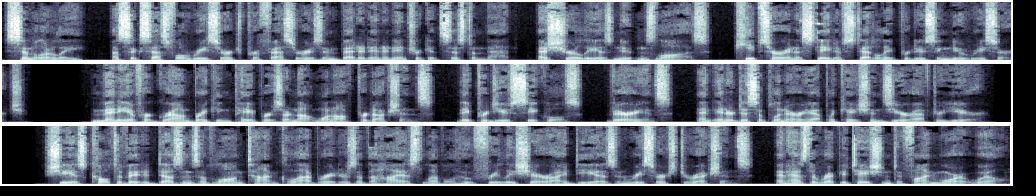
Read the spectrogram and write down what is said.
Similarly, a successful research professor is embedded in an intricate system that, as surely as Newton's laws, keeps her in a state of steadily producing new research. Many of her groundbreaking papers are not one off productions, they produce sequels, variants, and interdisciplinary applications year after year. She has cultivated dozens of long-time collaborators of the highest level who freely share ideas and research directions, and has the reputation to find more at will.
